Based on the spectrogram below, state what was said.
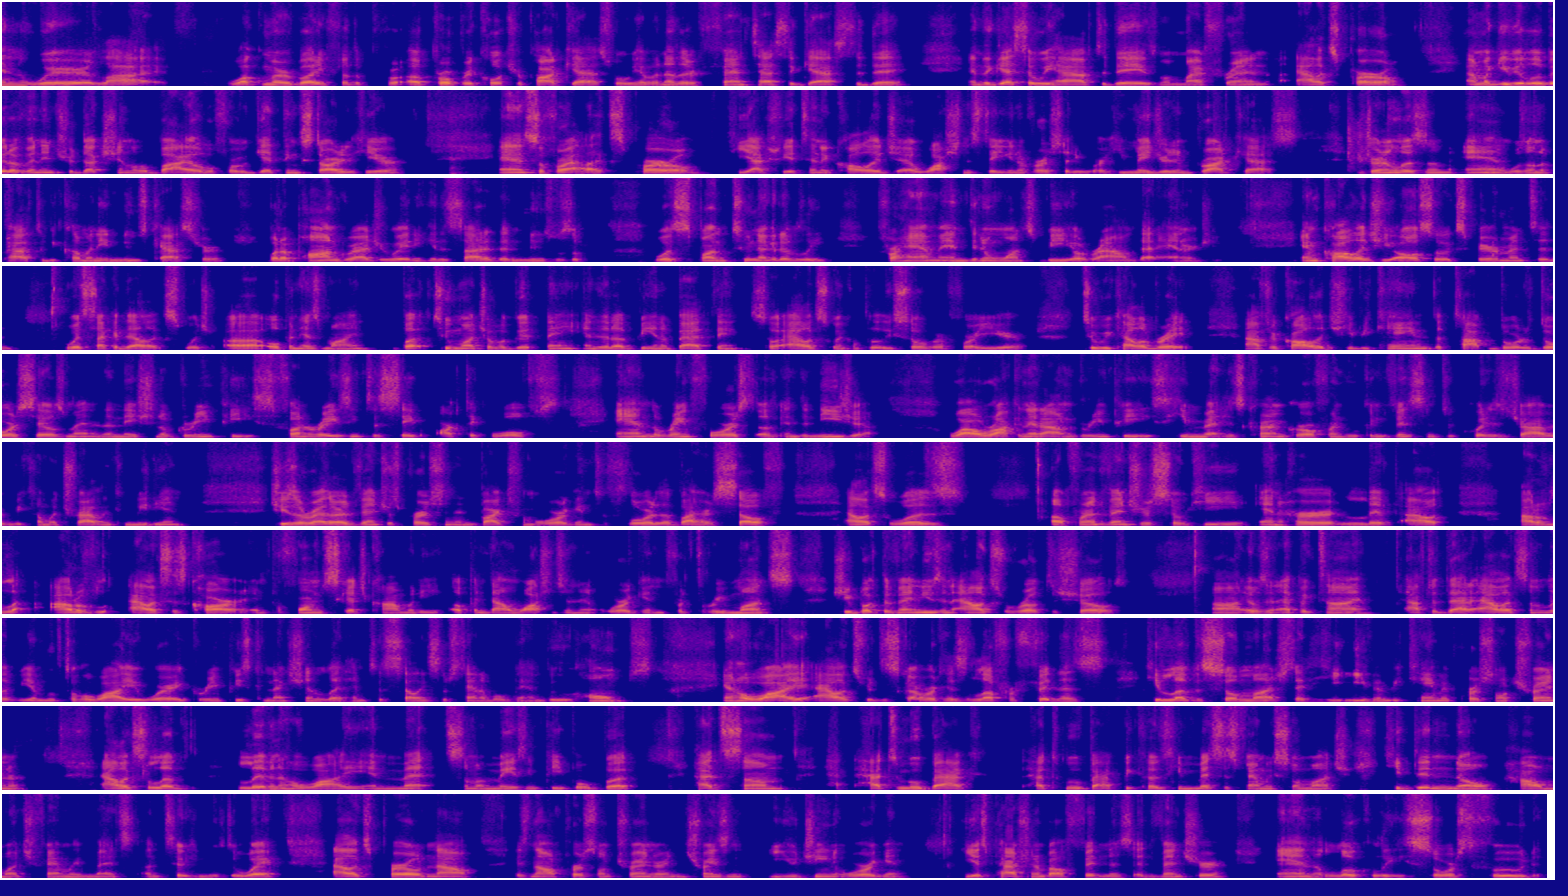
And we're live. Welcome, everybody, for the Appropriate Culture podcast, where we have another fantastic guest today. And the guest that we have today is my friend, Alex Pearl. I'm going to give you a little bit of an introduction, a little bio before we get things started here. And so, for Alex Pearl, he actually attended college at Washington State University, where he majored in broadcast journalism and was on the path to becoming a newscaster. But upon graduating, he decided that news was a was spun too negatively for him and didn't want to be around that energy. In college, he also experimented with psychedelics, which uh, opened his mind, but too much of a good thing ended up being a bad thing. So Alex went completely sober for a year to recalibrate. After college, he became the top door to door salesman in the nation of Greenpeace, fundraising to save Arctic wolves and the rainforest of Indonesia. While rocking it out in Greenpeace, he met his current girlfriend who convinced him to quit his job and become a traveling comedian. She's a rather adventurous person and biked from Oregon to Florida by herself. Alex was up for an adventure, so he and her lived out out of out of Alex's car and performed sketch comedy up and down Washington and Oregon for three months. She booked the venues and Alex wrote the shows. Uh, it was an epic time. After that, Alex and Olivia moved to Hawaii, where a Greenpeace connection led him to selling sustainable bamboo homes. In Hawaii, Alex rediscovered his love for fitness. He loved it so much that he even became a personal trainer. Alex lived lived in Hawaii and met some amazing people, but had some had to move back had to move back because he missed his family so much. He didn't know how much family meant until he moved away. Alex Pearl now is now a personal trainer and trains in Eugene, Oregon. He is passionate about fitness, adventure, and locally sourced food.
